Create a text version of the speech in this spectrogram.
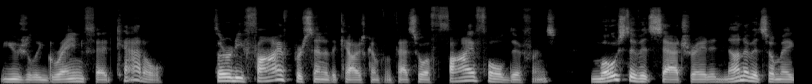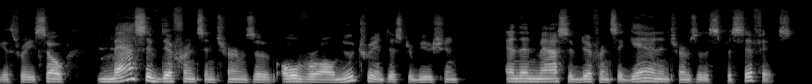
usually grain-fed cattle 35% of the calories come from fat. So a five-fold difference. Most of it's saturated, none of it's omega 3. So massive difference in terms of overall nutrient distribution. and then massive difference again in terms of the specifics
